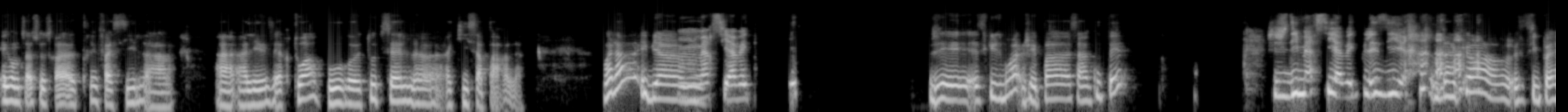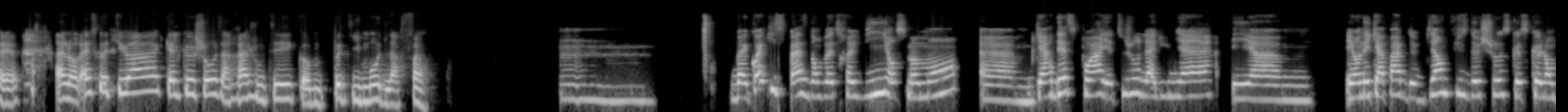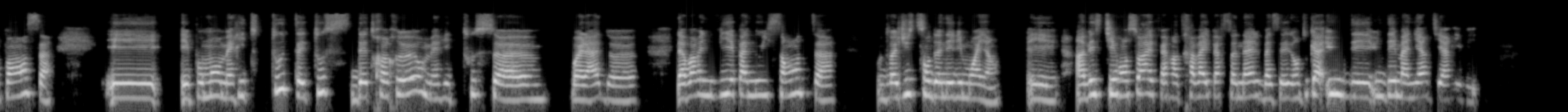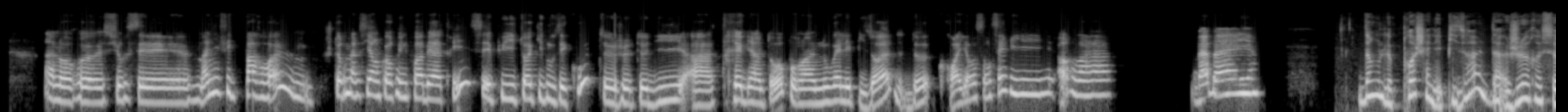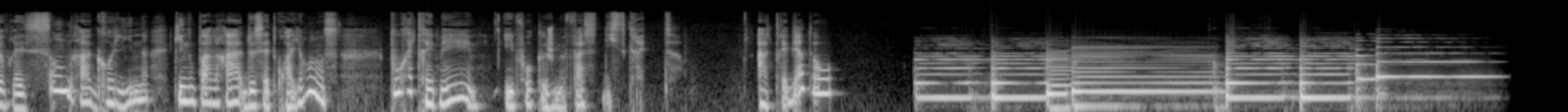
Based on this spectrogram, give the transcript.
Et comme ça, ce sera très facile à, à aller vers toi pour euh, toutes celles euh, à qui ça parle. Voilà, eh bien. Merci avec. J'ai, excuse-moi, j'ai pas, ça a coupé? Je dis merci avec plaisir. D'accord, super. Alors, est-ce que tu as quelque chose à rajouter comme petit mot de la fin? Hmm. ben, Quoi qu'il se passe dans votre vie en ce moment, euh, garder espoir, il y a toujours de la lumière et, euh, et on est capable de bien plus de choses que ce que l'on pense. Et, et pour moi, on mérite toutes et tous d'être heureux, on mérite tous, euh, voilà, de d'avoir une vie épanouissante. On doit juste s'en donner les moyens. Et investir en soi et faire un travail personnel, bah, c'est en tout cas une des, une des manières d'y arriver. Alors, euh, sur ces magnifiques paroles, je te remercie encore une fois, Béatrice. Et puis, toi qui nous écoutes, je te dis à très bientôt pour un nouvel épisode de Croyance en série. Au revoir. Bye bye. Dans le prochain épisode, je recevrai Sandra Groline qui nous parlera de cette croyance. Pour être aimée, il faut que je me fasse discrète. À très bientôt.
